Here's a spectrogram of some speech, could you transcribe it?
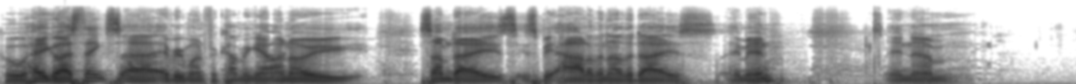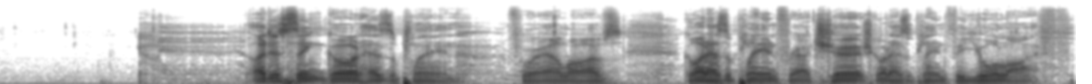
Cool. Hey, guys, thanks uh, everyone for coming out. I know some days it's a bit harder than other days. Amen. And um, I just think God has a plan for our lives. God has a plan for our church. God has a plan for your life.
